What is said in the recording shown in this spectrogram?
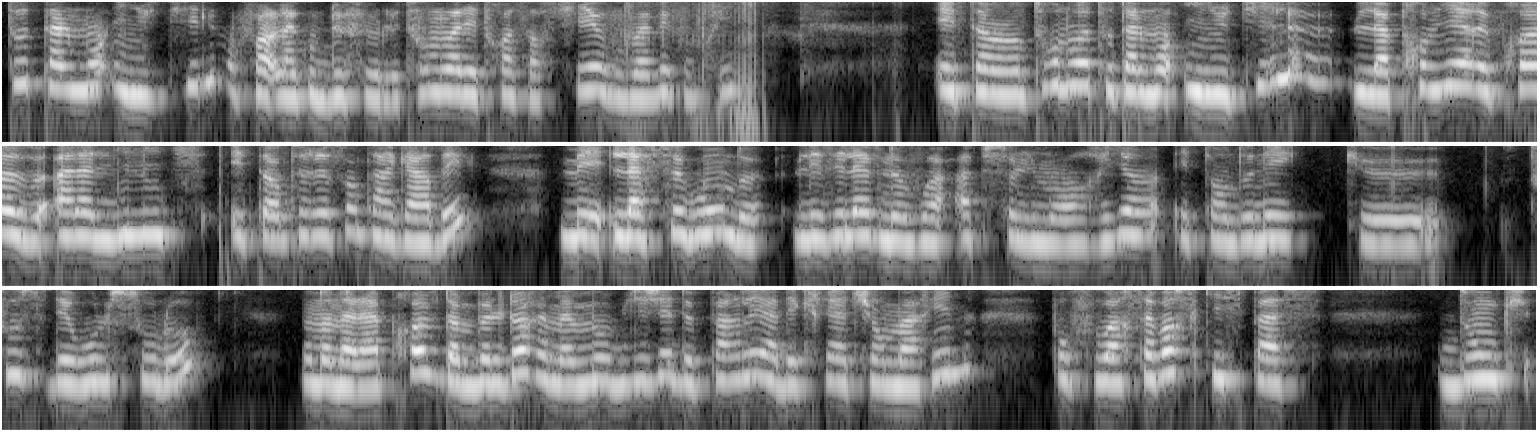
totalement inutile. Enfin, la Coupe de Feu, le tournoi des trois sorciers, vous m'avez compris. Est un tournoi totalement inutile. La première épreuve, à la limite, est intéressante à regarder. Mais la seconde, les élèves ne voient absolument rien étant donné que tout se déroule sous l'eau. On en a la preuve, Dumbledore est même obligé de parler à des créatures marines pour pouvoir savoir ce qui se passe. Donc,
